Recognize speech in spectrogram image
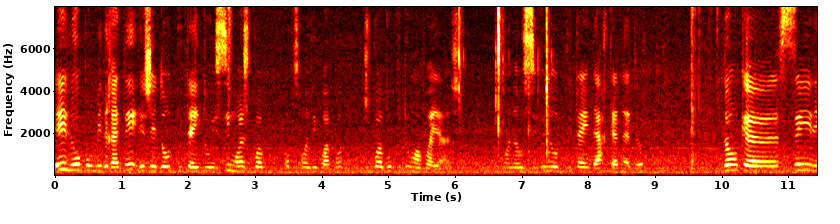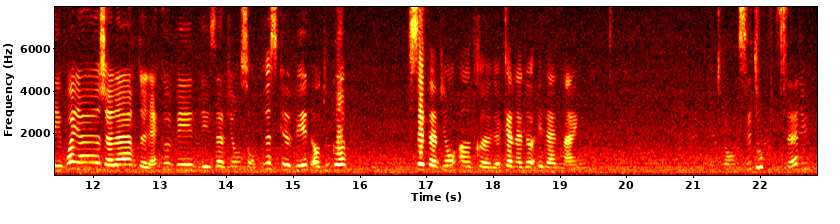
Et l'eau pour m'hydrater. Et j'ai d'autres bouteilles d'eau ici. Moi, je bois... On ne les voit pas. Je bois beaucoup d'eau en voyage. On a aussi une autre bouteille d'Air Canada. Donc, euh, c'est les voyages à l'ère de la COVID. Les avions sont presque vides. En tout cas, cet avion entre le Canada et l'Allemagne. Donc, c'est tout. Salut!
